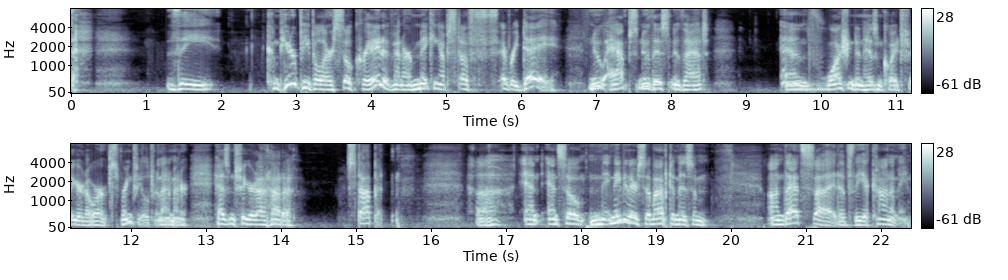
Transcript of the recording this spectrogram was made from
the computer people are so creative and are making up stuff every day new apps, new this, new that. And Washington hasn't quite figured, or Springfield for that matter, hasn't figured out how to stop it. Uh, and, and so may- maybe there's some optimism on that side of the economy.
